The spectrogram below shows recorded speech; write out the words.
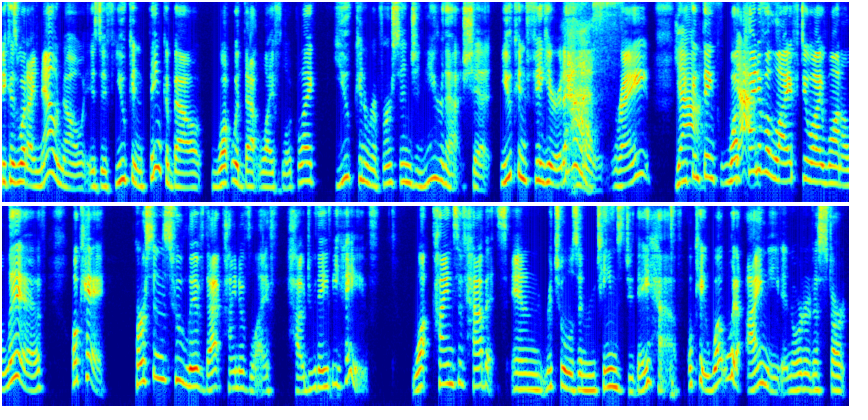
Because what I now know is if you can think about what would that life look like, you can reverse engineer that shit. You can figure it Yes. out, right? Yeah. You can think, what kind of a life do I want to live? Okay, persons who live that kind of life, how do they behave? What kinds of habits and rituals and routines do they have? Okay, what would I need in order to start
